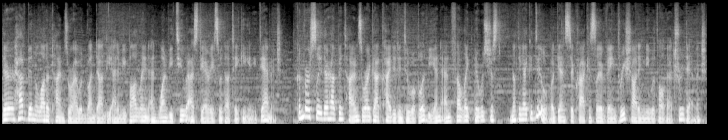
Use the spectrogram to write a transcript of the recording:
There have been a lot of times where I would run down the enemy bot lane and 1v2 as Darius without taking any damage. Conversely, there have been times where I got kited into oblivion and felt like there was just nothing I could do against a Kraken Slayer Vayne 3-shotting me with all that true damage.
